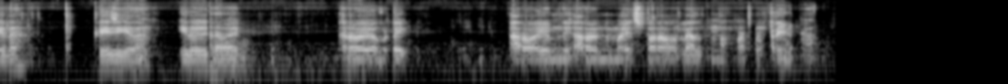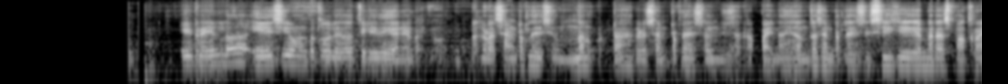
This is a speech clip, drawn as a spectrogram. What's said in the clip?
కదా క్రేజీ కదా? ఈరోజు ఇరవై అరవై ఒకటి అరవై ఎనిమిది అరవై ఎనిమిది మైల్స్ పర్ అవర్లో వెళ్తుంది అనమాట ట్రైన్. ఈ ట్రైన్లో ఏసీ ఉంటుందో లేదో తెలియదు కానీ నాకు. అక్కడ సెంట్రల్ ఏసీ ఉందనుకుంటా. అక్కడ సెంట్రల్ ఏసీ ఉంది పైన ఇదంతా సెంట్రల్ ఏసీ సీసీ కెమెరాస్ మాత్రం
